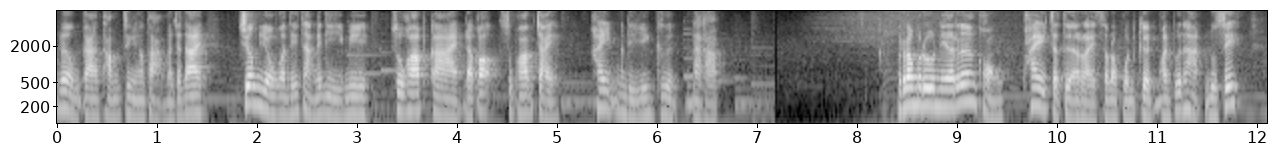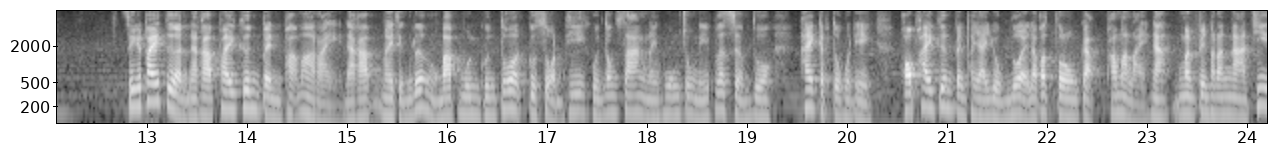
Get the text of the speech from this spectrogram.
เรื่องของการทำสิ่งต่างๆ มันจะได้เชื่อมโยงกันทิศทางให้ดี มีสุขภาพกาย แล้วก็สุขภาพใจให้มันดียิ่งขึ้นนะครับเรามาดูในเรื่องของไพ่จะเตือนอะไรสำหรับคนเกิดวันพฤหัสดูสิ สิ่งที่ไพ่เตือนนะครับไพ่ขึ้นเป็นพระมาลัยนะครับหมายถึงเรื่องของบาปบุญคุณโทษกุศลที่คุณต้องสร้างในห่วงช่วงนี้เพื่อเสริมดวงให้กับตัวคุณเอง เพราะไพ่ขึ้นเป็นพญายมด้วย แล้วก็ตรงกับพระมาลัยนะมันเป็นพลังงานที่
